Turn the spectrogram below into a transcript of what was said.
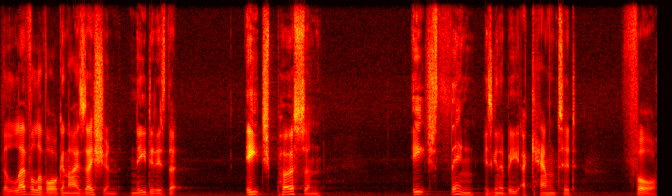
The level of organization needed is that each person, each thing is going to be accounted for.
